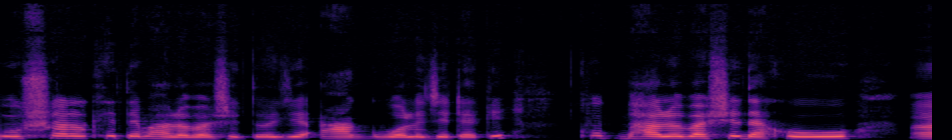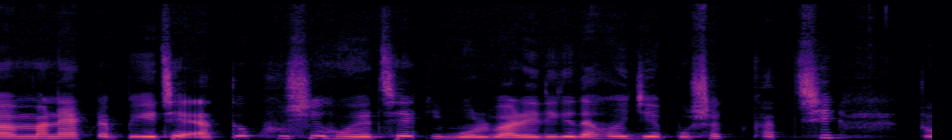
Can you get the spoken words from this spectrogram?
কোশাল খেতে ভালোবাসে। তো ওই যে আগ বলে যেটাকে, খুব ভালোবাসে। দেখো ও মানে একটা পেয়েছে, এত খুশি হয়েছে, কি বলব? আর এদিকে দেখো যে প্রসাদ খাচ্ছি, তো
